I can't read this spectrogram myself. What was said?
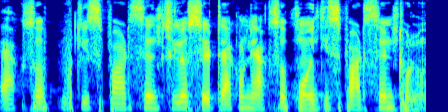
একশো পঁচিশ পার্সেন্ট ছিল, সেটা এখন একশো পঁয়ত্রিশ পার্সেন্ট হলো।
